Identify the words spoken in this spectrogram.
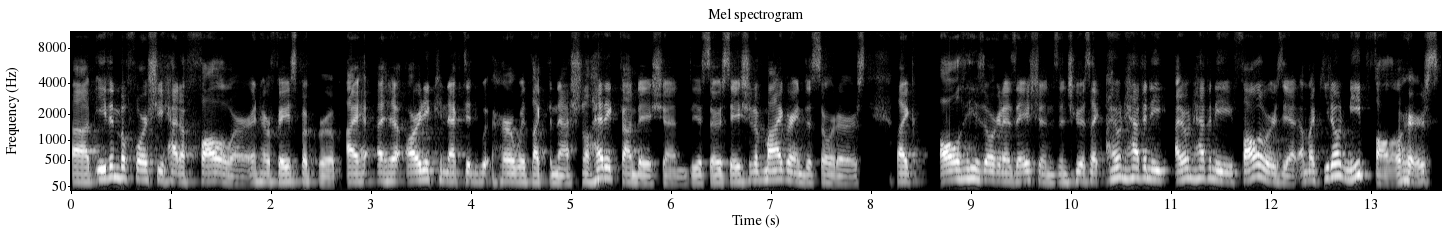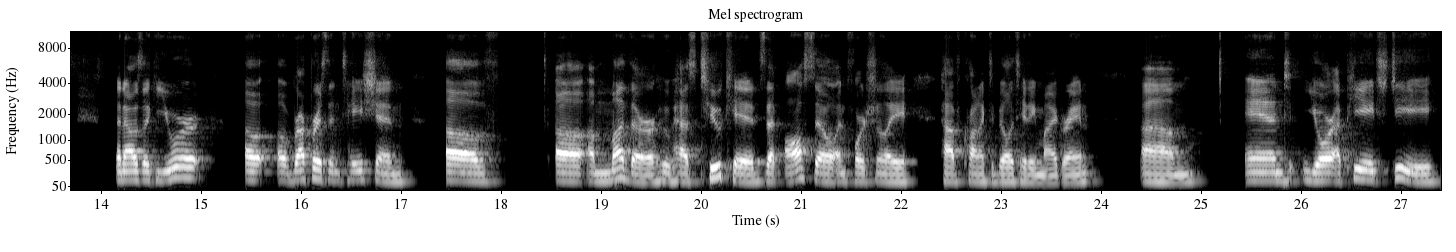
Uh, even before she had a follower in her Facebook group, I, I, had already connected with her with like the National Headache Foundation, the Association of Migraine Disorders, like all these organizations. And she was like, I don't have any, I don't have any followers yet. I'm like, you don't need followers. And I was like, you're a, a representation of uh, a mother who has two kids that also unfortunately have chronic debilitating migraine um, and you're a PhD,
